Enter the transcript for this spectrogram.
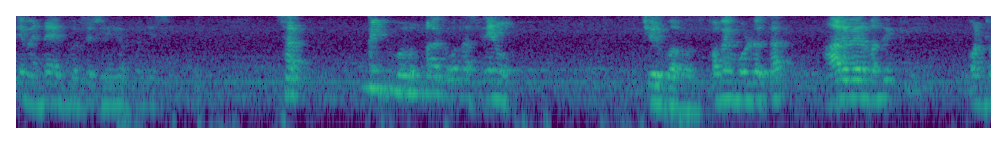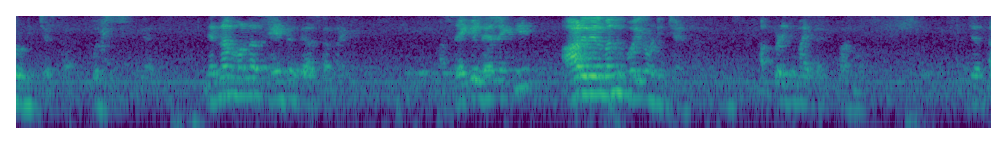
నేను వెంటనే వచ్చేసి ఫోన్ చేసి సార్ మీకు నాకు ఉన్న స్నేహం. చెడిపోకూడదు తొంభై మూడులో సార్ ఆరు వేల మందికి వంట ఇచ్చేస్తారు సార్ గారు. నిన్న మొన్న స్నేహితులు గారు సార్ నాకు. ఆ సైకిల్ ర్యాలీకి ఆరు వేల మందికి పోయి వండించాడు సార్. అప్పటికి మా ఇద్దరికి పనులు చేత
